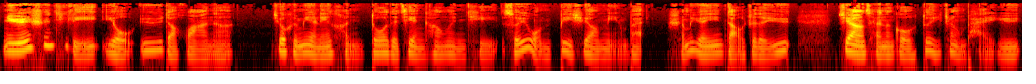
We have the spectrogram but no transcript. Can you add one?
女人身体里有瘀的话呢，就会面临很多的健康问题，所以我们必须要明白什么原因导致的瘀，这样才能够对症排瘀。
